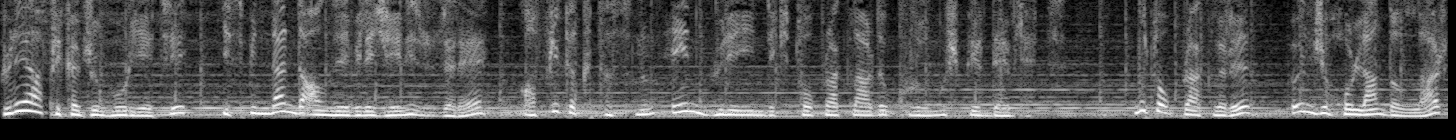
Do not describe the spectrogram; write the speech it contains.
Güney Afrika Cumhuriyeti isminden de anlayabileceğiniz üzere Afrika kıtasının en güneyindeki topraklarda kurulmuş bir devlet. Bu toprakları önce Hollandalılar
